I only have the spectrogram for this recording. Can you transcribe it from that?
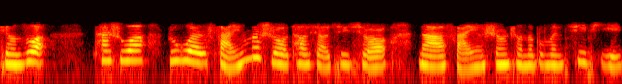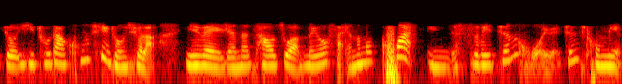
请坐。他说，如果反应的时候套小气球，那反应生成的部分气体就溢出到空气中去了，因为人的操作没有反应那么快。你的思维真活跃，真聪明。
